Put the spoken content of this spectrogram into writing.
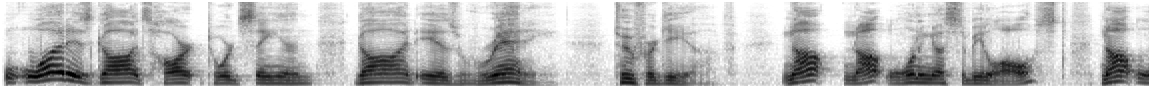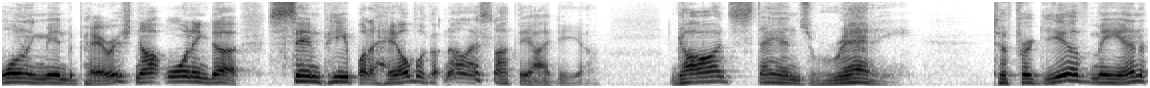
What is God's heart towards sin? God is ready to forgive. Not, not wanting us to be lost, not wanting men to perish, not wanting to send people to hell. Because, no, that's not the idea. God stands ready to forgive men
